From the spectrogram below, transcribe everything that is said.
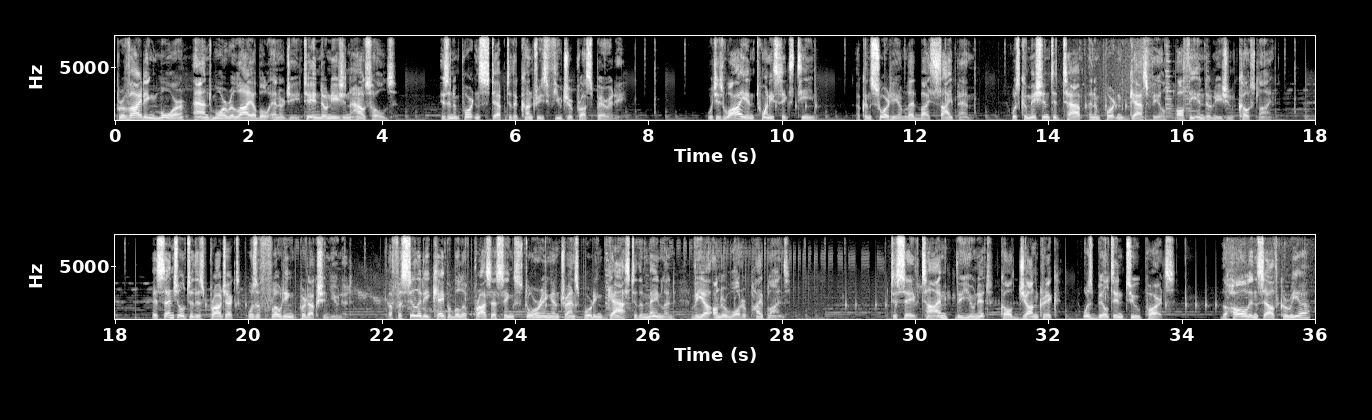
Providing more and more reliable energy to Indonesian households is an important step to the country's future prosperity. Which is why in 2016, a consortium led by Saipem was commissioned to tap an important gas field off the Indonesian coastline. Essential to this project was a floating production unit, a facility capable of processing, storing and transporting gas to the mainland via underwater pipelines. To save time, the unit, called Jangkrik, was built in two parts. The hull in South Korea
